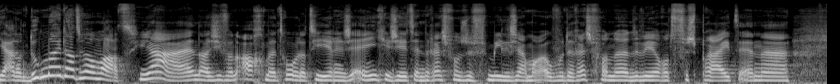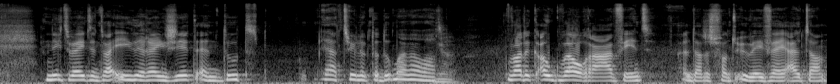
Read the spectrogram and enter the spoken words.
Ja, dan doet mij dat wel wat. Ja, en als je van Ahmed hoort dat hij hier in zijn eentje zit en de rest van zijn familie, zeg maar, over de rest van eh, de wereld verspreidt en eh, niet wetend waar iedereen zit en doet. Ja, tuurlijk, dat doet mij wel wat. Ja. Wat ik ook wel raar vind, en dat is van het UWV uit dan,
